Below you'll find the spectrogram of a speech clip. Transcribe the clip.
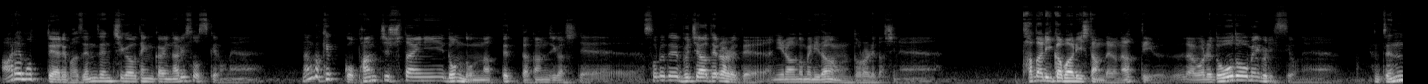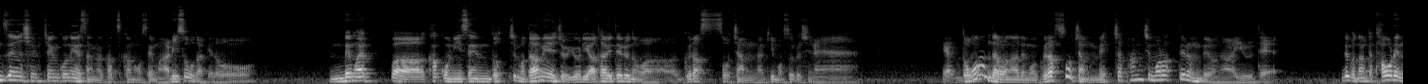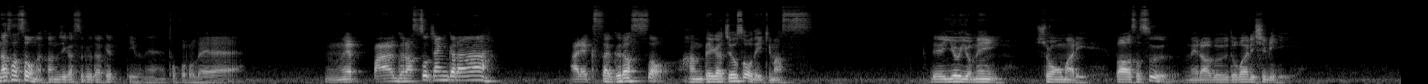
あれ持ってやれば全然違う展開になりそうっすけどね。なんか結構パンチ主体にどんどんなってった感じがして、それでぶち当てられて2ラウンド目にダウン取られたしね。ただリカバリーしたんだよなっていう。だから俺堂々巡りっすよね。全然シェフチェンコ姉さんが勝つ可能性もありそうだけど、でもやっぱ過去2戦どっちもダメージをより与えてるのはグラッソちゃんな気もするしね。いや、どうなんだろうな。でもグラッソちゃんめっちゃパンチもらってるんだよな、言うて。でもなんか倒れなさそうな感じがするだけっていうね、ところで。うん、やっぱグラッソちゃんかな。アレクサ・グラッソ、判定勝ち予想でいきます。で、いよいよメイン、ショーマリー、VS メラブドバリシビリ。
